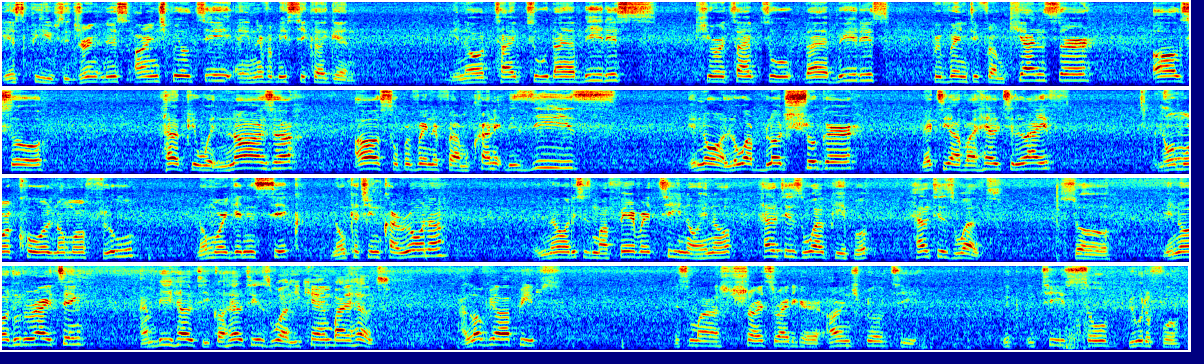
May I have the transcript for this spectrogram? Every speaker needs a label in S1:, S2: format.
S1: Yes, peeps, you drink this orange peel tea and you never be sick again. You know, type 2 diabetes, cure type 2 diabetes, prevent you from cancer, also help you with nausea, also prevent you from chronic disease, you know, lower blood sugar, let you have a healthy life, no more cold, no more flu, no more getting sick, no catching corona. You know, this is my favorite tea now, you know. Health is wealth, people. Health is wealth. So, you know, do the right thing and be healthy, because health is wealth. You can't buy health. I love y'all, peeps. This is my shirts right here, orange peel tea. The, the tea is so beautiful.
